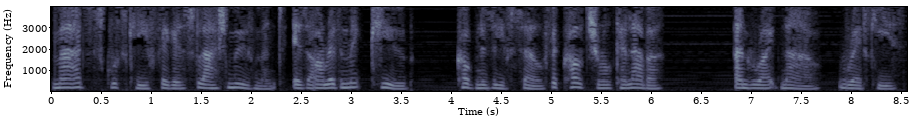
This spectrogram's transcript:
Mad Madskwski figure slash movement is our rhythmic cube. Cognitive self a cultural collabor. And right now, red keys.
